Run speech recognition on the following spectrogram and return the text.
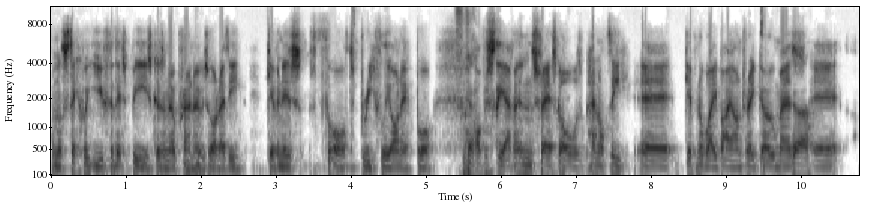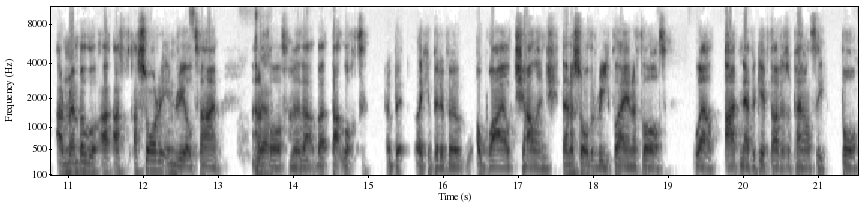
And we'll stick with you for this, bees, because I know Preno's mm-hmm. already given his thoughts briefly on it. But yeah. obviously, Everton's first goal was a penalty uh, given away by Andre Gomes. Yeah. Uh, I remember I, I, saw it in real time, and yeah. I thought that, that that looked a bit like a bit of a, a wild challenge. Then I saw the replay, and I thought, well, I'd never give that as a penalty, but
